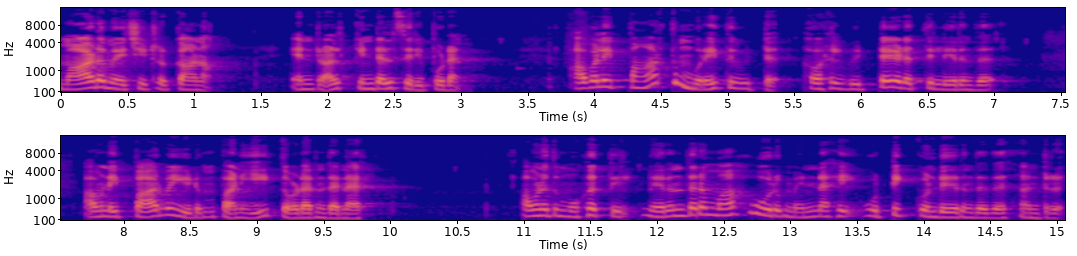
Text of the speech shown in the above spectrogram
மாடு மேய்ச்சிட்டு இருக்கானா? என்றாள் கிண்டல் சிரிப்புடன். அவளை பார்த்து முறைத்துவிட்டு அவர்கள் விட்ட இடத்திலிருந்து அவனை பார்வையிடும் பணியை தொடர்ந்தனர். அவனது முகத்தில் நிரந்தரமாக ஒரு மென்னகை ஒட்டிக்கொண்டு இருந்தது அன்று.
